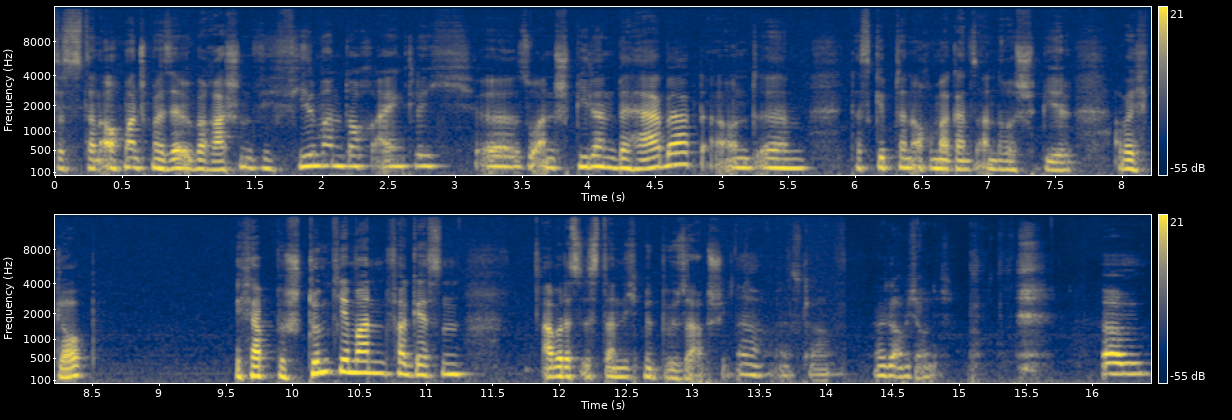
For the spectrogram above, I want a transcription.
Das ist dann auch manchmal sehr überraschend, wie viel man doch eigentlich äh, so an Spielern beherbergt. Und ähm, das gibt dann auch immer ganz anderes Spiel. Aber ich glaube, ich habe bestimmt jemanden vergessen, aber das ist dann nicht mit böser Abschied. Ja, alles klar. Ja, glaube ich auch nicht. ähm,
